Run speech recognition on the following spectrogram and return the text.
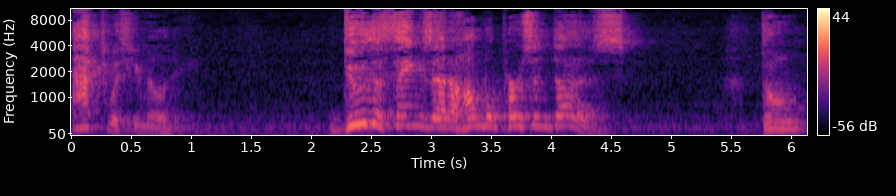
Act with humility. Do the things that a humble person does. Don't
